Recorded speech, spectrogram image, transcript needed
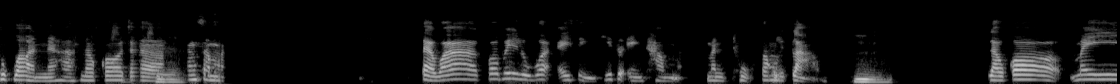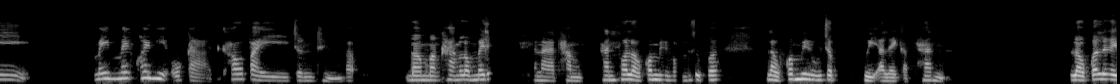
ทุกวันนะคะ แล้วก็จะโอเคนั่งสมาธิ แต่ว่าก็ไม่รู้ว่าไอ้สิ่งที่ตัวเองทำอะมันถูกต้องหรือเปล่าอืมแล้วก็ไม่ไม่ไม่ค่อยมีโอกาสเข้าไปจนถึงแบบบางบางครั้งเราไม่ได้พัฒนาธรรมกับท่านเพราะเราก็มีความรู้สึกว่า เราก็ไม่รู้จะคุยอะไรกับท่าน เราก็เลย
